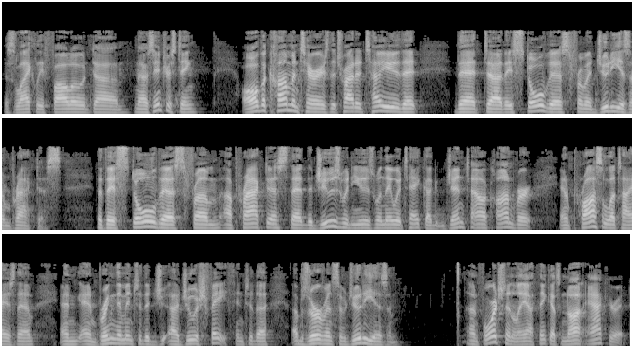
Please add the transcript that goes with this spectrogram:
This likely followed. Uh, now it's interesting. All the commentaries that try to tell you that that uh, they stole this from a Judaism practice that they stole this from a practice that the Jews would use when they would take a Gentile convert and proselytize them and, and bring them into the uh, Jewish faith, into the observance of Judaism. Unfortunately, I think it's not accurate.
